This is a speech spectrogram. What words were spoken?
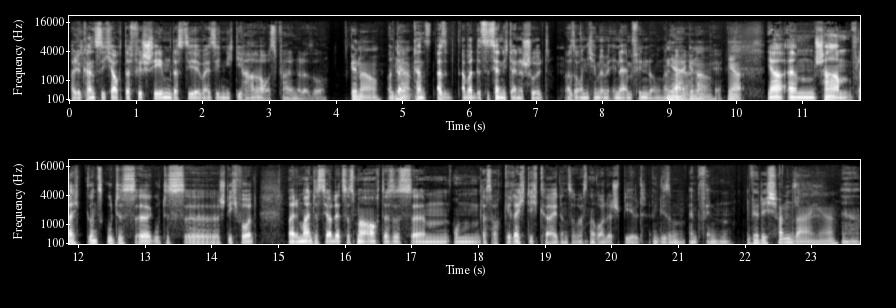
Weil du kannst dich ja auch dafür schämen, dass dir, weiß ich nicht, die Haare ausfallen oder so. Genau. Und da ja. kannst, also, aber das ist ja nicht deine Schuld. Also auch nicht in der Empfindung. Ne? Ja, Ah, genau. Okay. Ja. Ja, ähm, Scham, vielleicht ganz gutes, äh, gutes äh, Stichwort, weil du meintest ja letztes Mal auch, dass es ähm, um, dass auch Gerechtigkeit und sowas eine Rolle spielt in diesem Empfinden. Würde ich schon sagen, ja. Ja,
